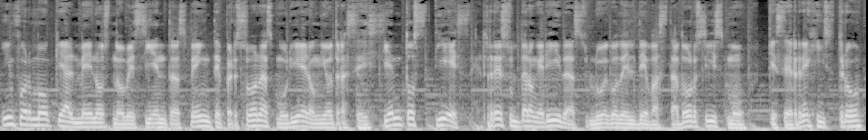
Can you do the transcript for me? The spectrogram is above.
informó que al menos 920 personas murieron y otras 610 resultaron heridas luego del devastador sismo que se registró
